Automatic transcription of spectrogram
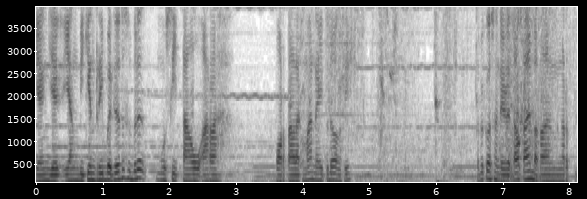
yang yang bikin ribet itu sebenarnya mesti tahu arah portalnya ke mana itu doang sih tapi kalau sendiri tahu kalian bakalan ngerti,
